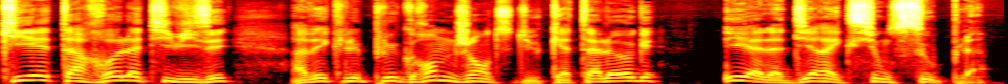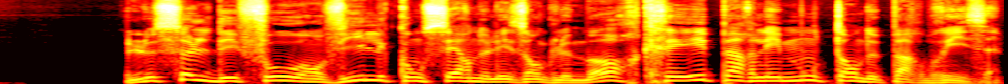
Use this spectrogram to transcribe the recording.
qui est à relativiser avec les plus grandes jantes du catalogue et à la direction souple. Le seul défaut en ville concerne les angles morts créés par les montants de pare-brise.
